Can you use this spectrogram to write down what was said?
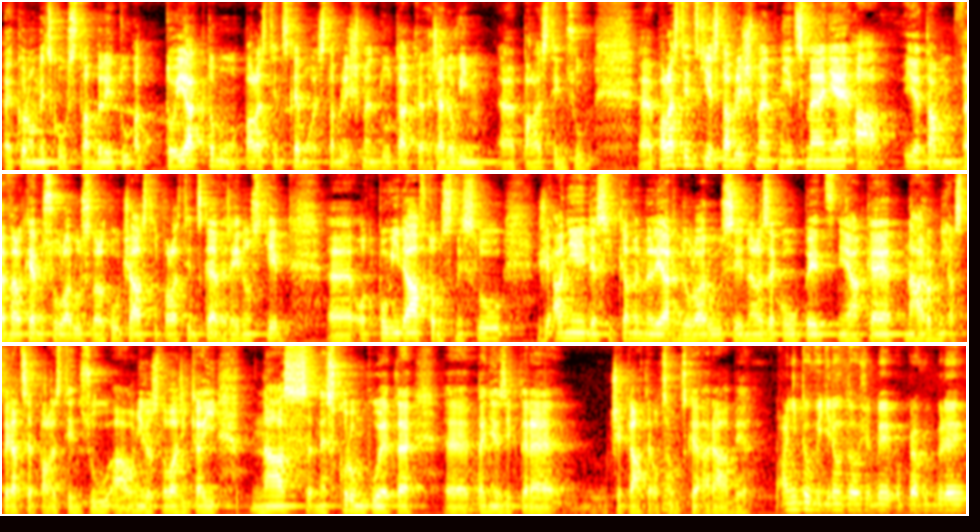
ekonomickou stabilitu a to jak tomu palestinskému establishmentu, tak řadovým eh, palestincům. Eh, palestinský establishment nicméně, a je tam ve velkém souladu s velkou částí palestinské veřejnosti, eh, odpovídá v tom smyslu, že ani desítkami miliard dolarů si nelze koupit nějaké národní aspirace palestinců a oni doslova říkají, nás neskorumpujete penězi, které čekáte od Saudské Arábie ani tou vidinou toho, že by opravdu byli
